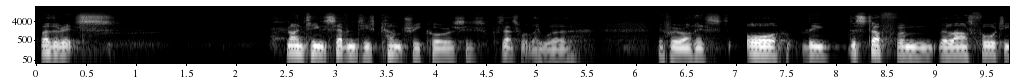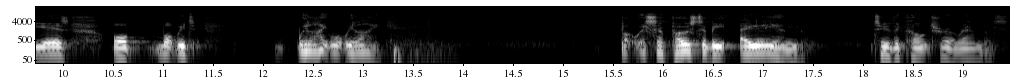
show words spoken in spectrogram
whether it's 1970s country choruses, because that's what they were, if we're honest, or the, the stuff from the last 40 years, or what we. We like what we like. But we're supposed to be alien to the culture around us.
